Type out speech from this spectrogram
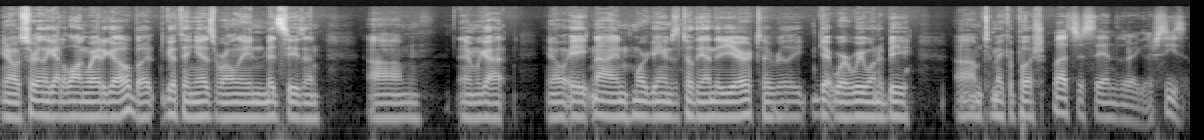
You know, certainly got a long way to go, but good thing is we're only in midseason, um, and we got you know eight, nine more games until the end of the year to really get where we want to be um, to make a push. Well, that's just the end of the regular season.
